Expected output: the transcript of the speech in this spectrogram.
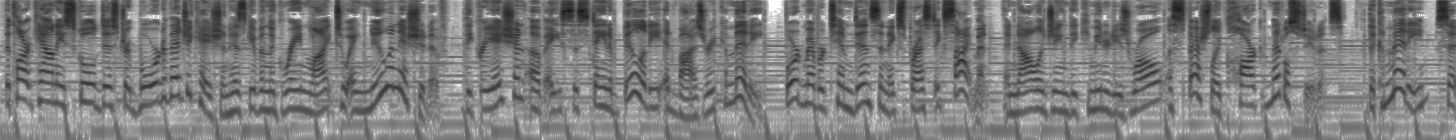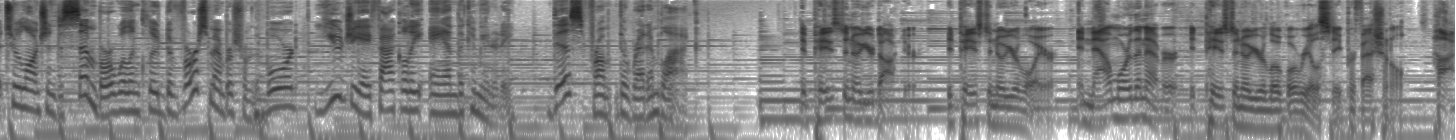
The Clarke County School District Board of Education has given the green light to a new initiative, the creation of a Sustainability Advisory Committee. Board member Tim Denson expressed excitement, acknowledging the community's role, especially Clarke middle students. The committee, set to launch in December, will include diverse members from the board, UGA faculty, and the community. This from the Red and Black. It pays to know your doctor. It pays to know your lawyer. And now more than ever, it pays to know your local real estate professional. Hi,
